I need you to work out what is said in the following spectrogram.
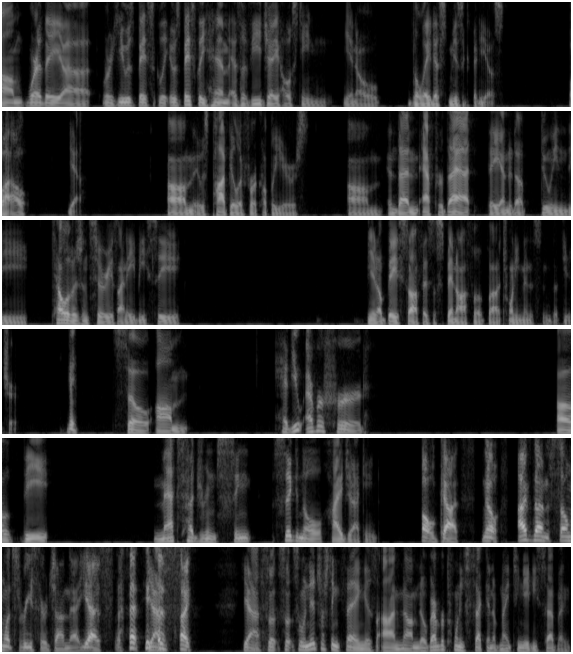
um, where they uh, where he was basically it was basically him as a VJ hosting you know the latest music videos. Wow. Yeah. Um, it was popular for a couple years, um, and then after that they ended up doing the television series on ABC. you know, based off as a spinoff of uh, 20 Minutes in the Future. So, um, have you ever heard of the Max Headroom sing- signal hijacking? Oh God, no! I've done so much research on that. Yes, Yes. I- Yeah, so so so an interesting thing is on um, November 22nd of 1987,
